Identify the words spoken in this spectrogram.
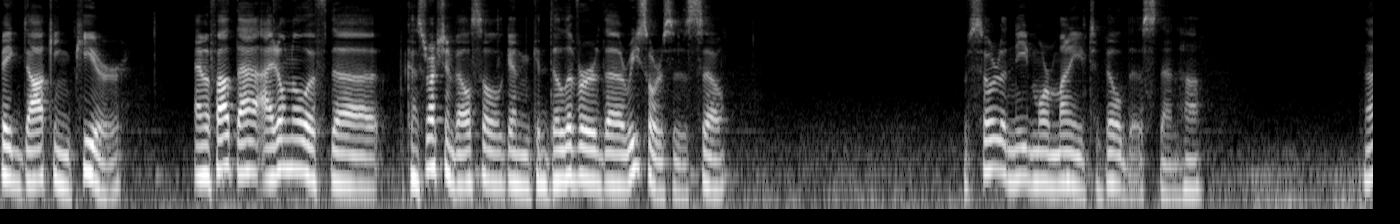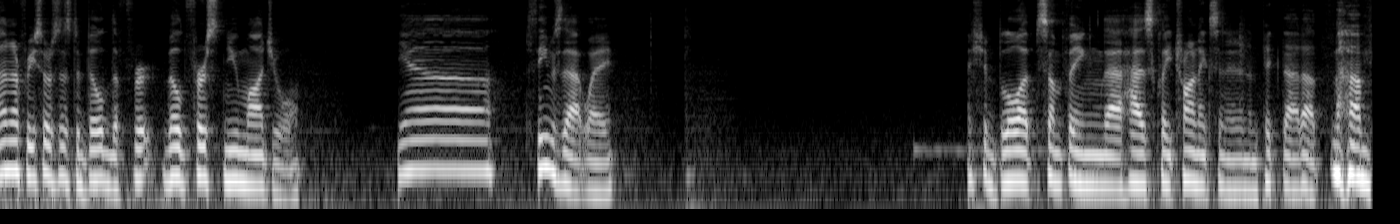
big docking pier. And without that, I don't know if the construction vessel can, can deliver the resources, so we sort of need more money to build this then, huh? Not enough resources to build the fir build first new module. Yeah, seems that way. I should blow up something that has Claytronics in it and pick that up. Um,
